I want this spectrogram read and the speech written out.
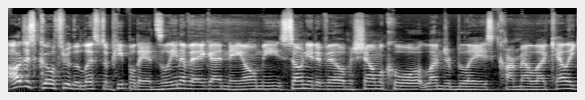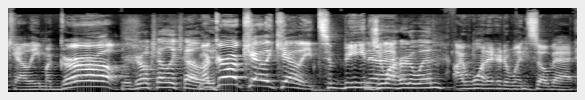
I'll just go through the list of people. They had Zelina Vega, Naomi, Sonya Deville, Michelle McCool, Alundra Blaze, Carmella, Kelly Kelly, my girl, Your girl Kelly Kelly. my girl Kelly Kelly, Tamina. Did you want her to win? I wanted her to win so bad.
